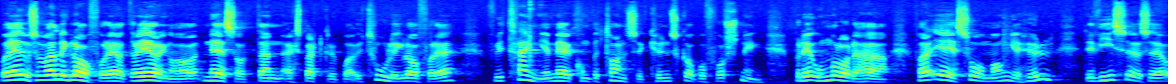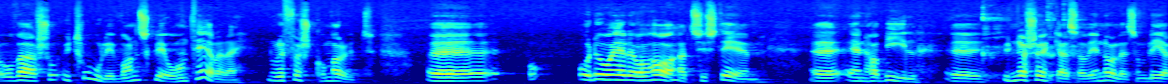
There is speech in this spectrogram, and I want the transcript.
Og Jeg er jo så veldig glad for det at regjeringa har nedsatt den ekspertgruppa. Utrolig glad for det. For Vi trenger mer kompetanse, kunnskap og forskning på det området. her. For det er så mange hull. Det viser seg å være så utrolig vanskelig å håndtere dem når det først kommer ut. Uh, og, og, da er det å ha et system, uh, en habil uh, undersøkelse av innholdet, som blir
